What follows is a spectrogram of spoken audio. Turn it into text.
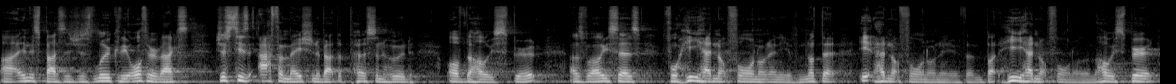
uh, in this passage is Luke, the author of Acts, just his affirmation about the personhood of the Holy Spirit as well. He says, For he had not fallen on any of them. Not that it had not fallen on any of them, but he had not fallen on them. The Holy Spirit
